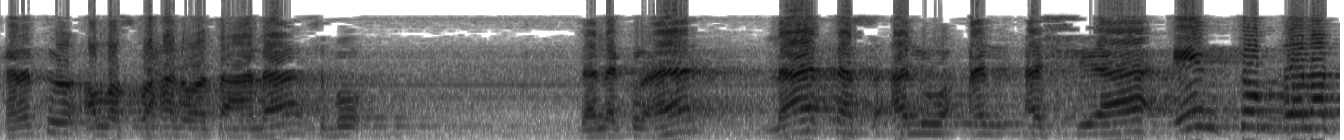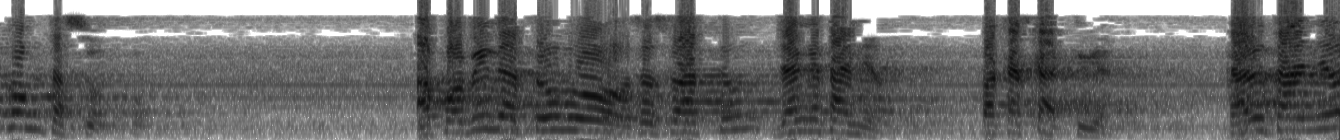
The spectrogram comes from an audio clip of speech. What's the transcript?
Karena itu Allah Subhanahu Wa Taala sebut dalam Quran, "La tas'alu an asya' in tubdalakum tasukum." Apabila tunggu sesuatu, jangan tanya. Pakai satu ya. Kalau tanya,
